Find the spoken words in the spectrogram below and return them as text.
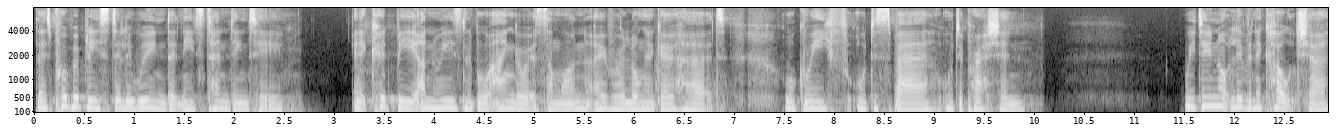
there's probably still a wound that needs tending to. It could be unreasonable anger at someone over a long ago hurt, or grief, or despair, or depression. We do not live in a culture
